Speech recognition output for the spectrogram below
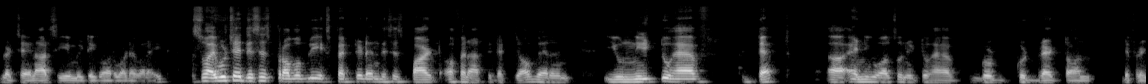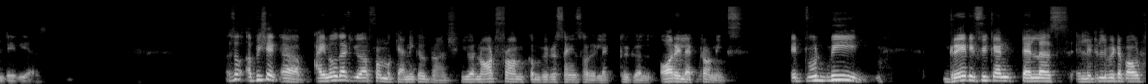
let's say an rca meeting or whatever right? So i would say this is probably expected and this is part of an architect job wherein you need to have depth uh, and you also need to have good good breadth on different areas. So abhishek uh, i know that you are from mechanical branch. You are not from computer science or electrical or electronics. It would be great if you can tell us a little bit about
